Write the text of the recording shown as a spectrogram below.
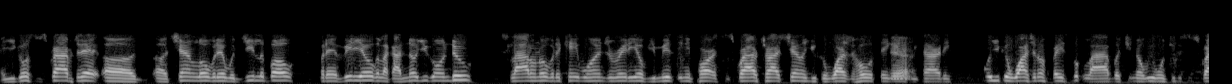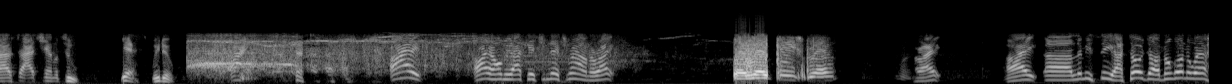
and you go subscribe to that uh, uh, channel over there with G LaBeaud for that video, like I know you're gonna do, slide on over to K100 Radio. If you missed any part, subscribe to our channel. You can watch the whole thing yeah. in its entirety, or you can watch it on Facebook Live. But you know we want you to subscribe to our channel too. Yes, we do. All right. all right. All right, homie. I'll catch you next round. All right. All right, peace, bro. All right. All right. Uh, let me see. I told y'all, don't go nowhere.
